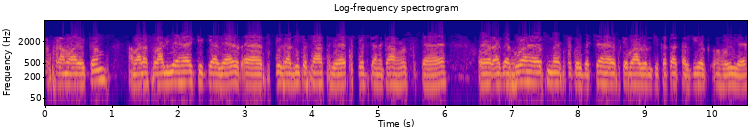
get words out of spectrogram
السلام علیکم۔ ہمارا سوال یہ ہے کہ کیا غیر آزادی کے ساتھ غیر سفید کا نکاح ہو سکتا ہے؟ اور اگر ہوا ہے، اس میں سے کوئی بچہ ہے، اس کے بعد ان کی قطع ترقی ہوئی ہے،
